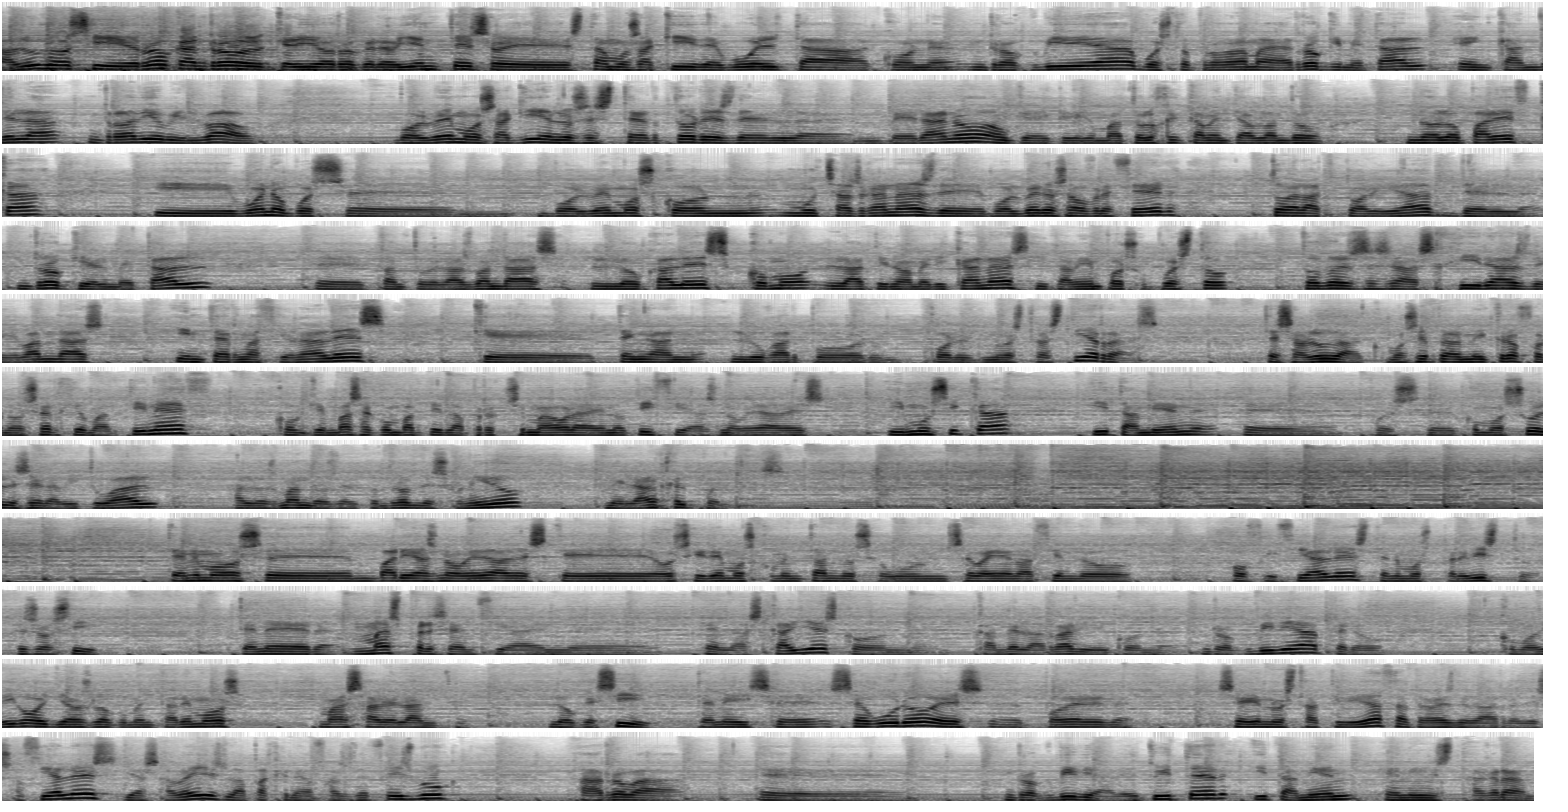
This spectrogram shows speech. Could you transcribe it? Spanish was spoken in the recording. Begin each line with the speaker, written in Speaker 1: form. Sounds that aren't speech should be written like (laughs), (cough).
Speaker 1: Saludos y rock and roll, queridos rocker oyentes. Eh, estamos aquí de vuelta con Rock Video, vuestro programa de rock y metal en Candela Radio Bilbao. Volvemos aquí en los estertores del eh, verano, aunque climatológicamente hablando no lo parezca. Y bueno, pues eh, volvemos con muchas ganas de volveros a ofrecer toda la actualidad del rock y el metal, tanto de las bandas locales como latinoamericanas y también, por supuesto, todas esas giras de bandas internacionales que tengan lugar por, nuestras tierras. Te saluda, como siempre, al micrófono Sergio Martínez, con quien vas a compartir la próxima hora de noticias, novedades y música. Y también, eh, pues eh, como suele ser habitual, a los mandos del control de sonido, Miguel Ángel Puentes. Tenemos eh, varias novedades que os iremos comentando según se vayan haciendo oficiales. Tenemos previsto, eso sí, tener más presencia en, eh, las calles con Candela Radio y con Rock Video, pero como digo, ya os lo comentaremos más adelante. Lo que sí tenéis eh, seguro es poder seguir nuestra actividad a través de las redes sociales, ya sabéis, la página de Facebook, arroba Rockvidia de Twitter y también en Instagram.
